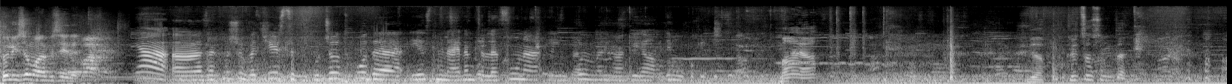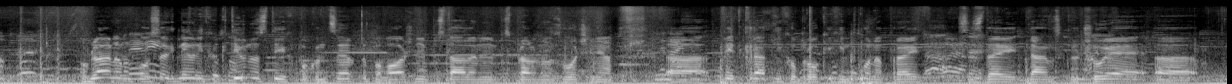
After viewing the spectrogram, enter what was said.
To niso moje besede. Ja, uh, zaključil večer se počutil tako, da jaz ne najdem telefona in pojma nimam, ki ga imam, idem pokličiti. Maja. Ja, poklical sem te. V glavnem po vseh dnevnih aktivnostih, po koncertu, po vožnji, postavljanju in pospravljanju ozvočenja, uh, petkratnih obrokih in tako naprej, se zdaj dan zaključuje. Uh,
